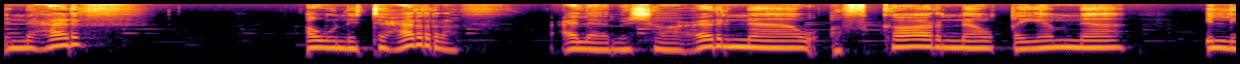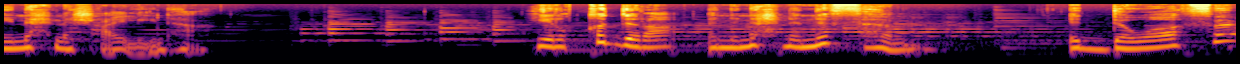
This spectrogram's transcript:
نعرف أو نتعرف على مشاعرنا وأفكارنا وقيمنا اللي نحن شايلينها. هي القدرة إن نحن نفهم الدوافع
